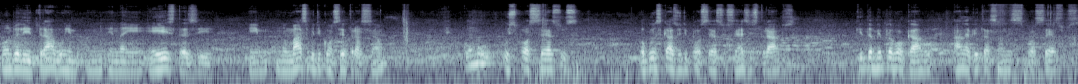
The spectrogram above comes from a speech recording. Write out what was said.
quando ele entrava em, em, em êxtase, em, no máximo de concentração, como os processos, alguns casos de processos registrados, que também provocavam a levitação nesses processos.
